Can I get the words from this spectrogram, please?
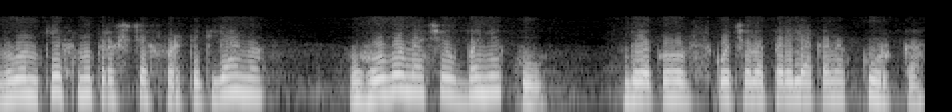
в лунких нутрощах фортепіано гуло, наче в баняку, до якого вскочила перелякана курка.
